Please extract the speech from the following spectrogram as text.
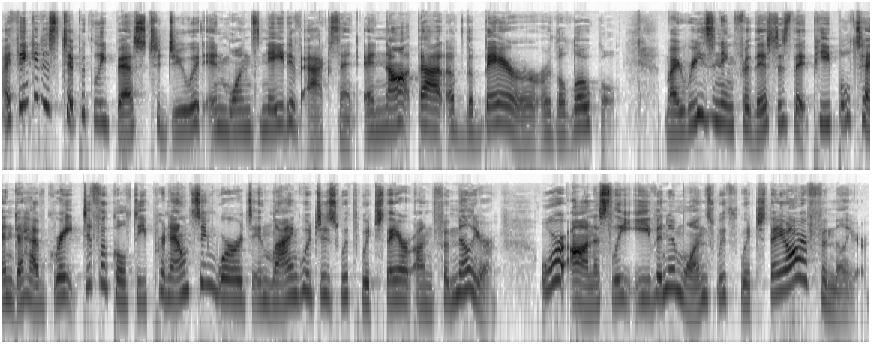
I think it is typically best to do it in one's native accent and not that of the bearer or the local. My reasoning for this is that people tend to have great difficulty pronouncing words in languages with which they are unfamiliar, or honestly, even in ones with which they are familiar,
